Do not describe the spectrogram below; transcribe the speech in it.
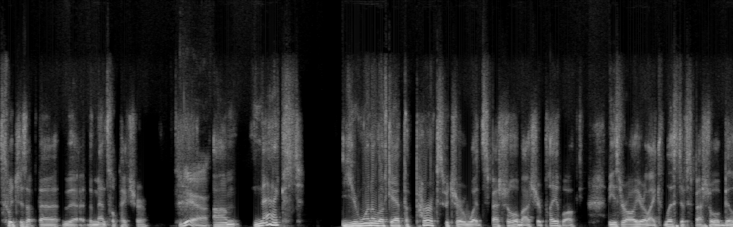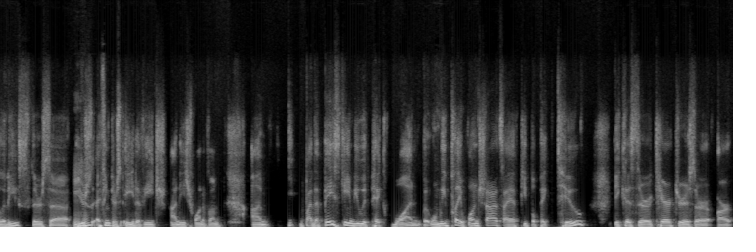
switches up the, the, the mental picture. Yeah. Um, next, you want to look at the perks, which are what's special about your playbook. These are all your like list of special abilities. There's uh, Mhm. usually I think there's eight of each on each one of them. Um, by the base game, you would pick one, but when we play one shots, I have people pick two because their characters are are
